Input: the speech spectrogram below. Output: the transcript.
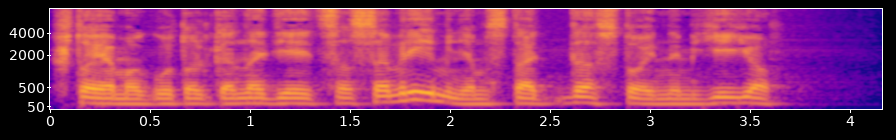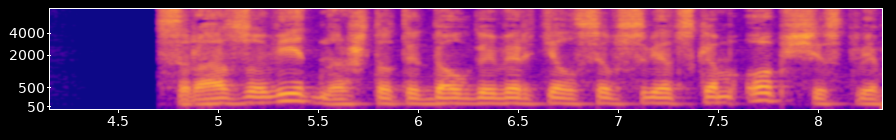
что я могу только надеяться со временем стать достойным ее. Сразу видно, что ты долго вертелся в светском обществе,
